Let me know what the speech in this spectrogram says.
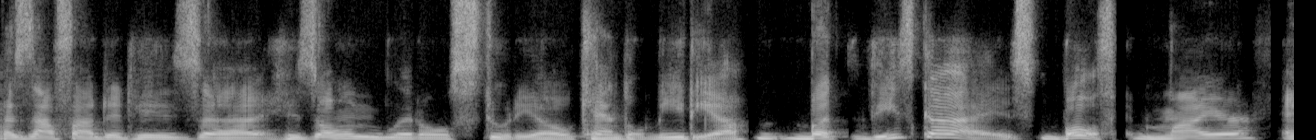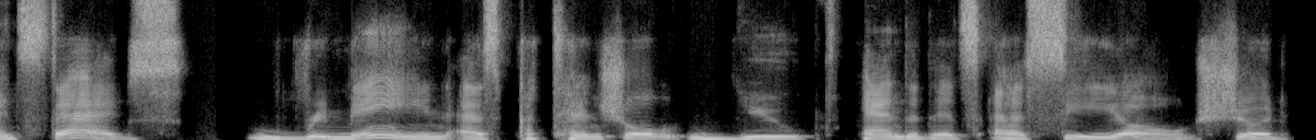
has now founded his uh, his own little studio, Candle Media. But these guys, both Mayer and Staggs, remain as potential new candidates as CEO should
